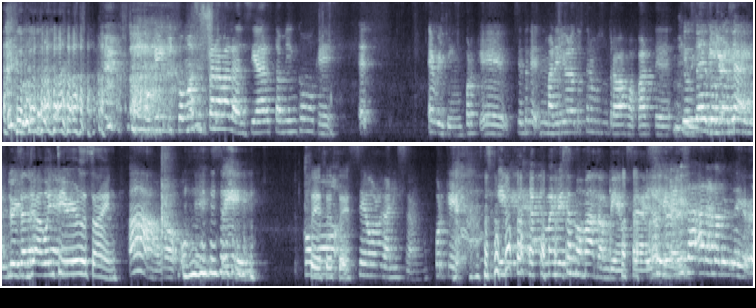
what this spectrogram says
bueno. Ok, ¿y cómo haces para balancear también como que eh, everything? Porque siento que Mariel y yo nosotros tenemos un trabajo aparte. Que ustedes dos Luisa, también. Luisa Yo hago también. interior design. Ah, wow, ok. Sí. ¿Cómo Sí, sí, sí. se organizan? Porque Y Luisa, Luisa es mamá también, o sea, ella Sí, tiene- Luisa, add another layer.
